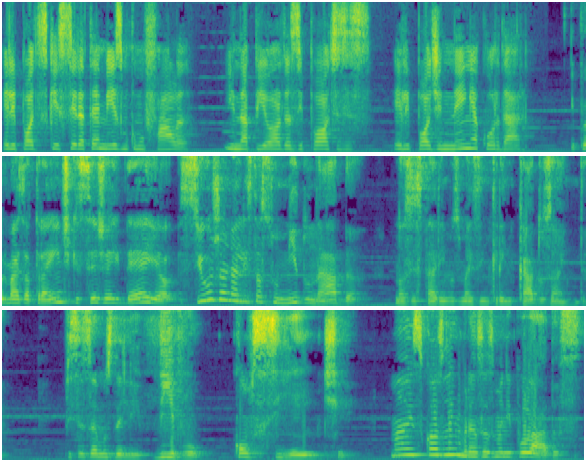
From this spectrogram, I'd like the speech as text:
ele pode esquecer até mesmo como fala. E na pior das hipóteses, ele pode nem acordar. E por mais atraente que seja a ideia, se o jornalista sumir do nada, nós estaríamos mais encrencados ainda. Precisamos dele vivo, consciente, mas com as lembranças manipuladas.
